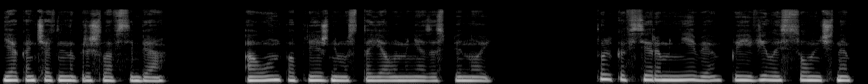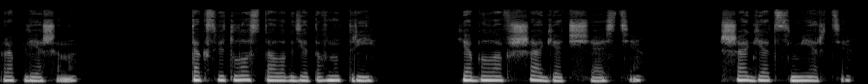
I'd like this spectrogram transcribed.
Я окончательно пришла в себя, а он по-прежнему стоял у меня за спиной. Только в сером небе появилась солнечная проплешина. Так светло стало где-то внутри. Я была в шаге от счастья, в шаге от смерти,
